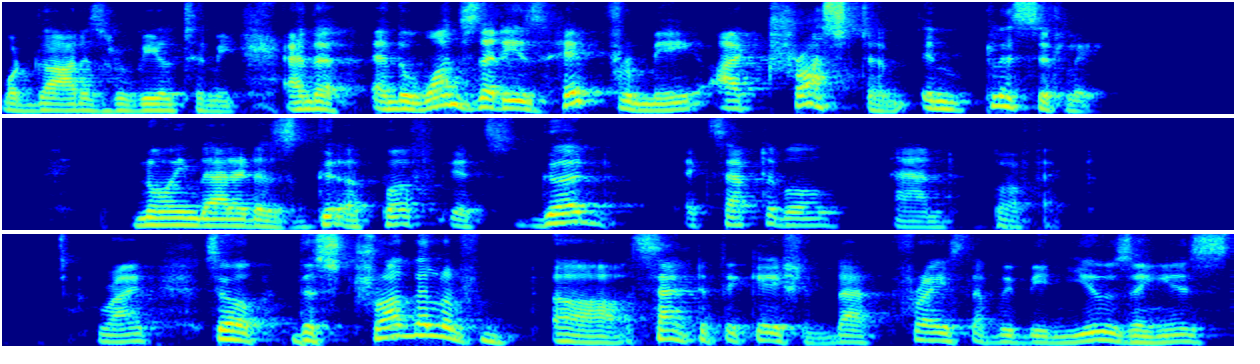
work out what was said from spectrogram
what god has revealed to me. And the and the ones that is hid from me i trust him implicitly knowing that it is good it's good acceptable and perfect right? So the struggle of uh, sanctification, that phrase that we've been using, is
